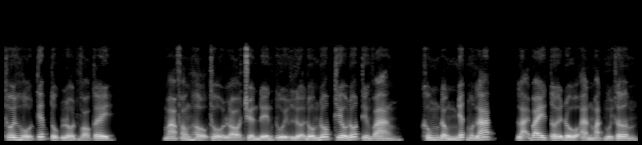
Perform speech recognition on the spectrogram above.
thôi hổ tiếp tục lột vỏ cây. Mà phòng hậu thổ lò truyền đến tuổi lửa đôm đốt thiêu đốt tiếng vang, không đồng nhất một lát, lại bay tới đồ ăn mặt mùi thơm.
